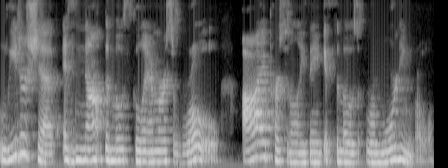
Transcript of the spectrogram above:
Leadership is not the most glamorous role I personally think it's the most rewarding role,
